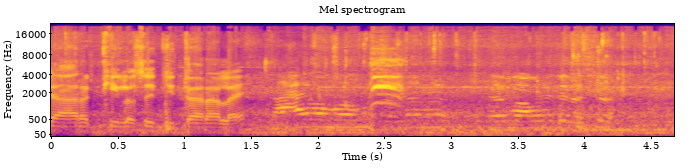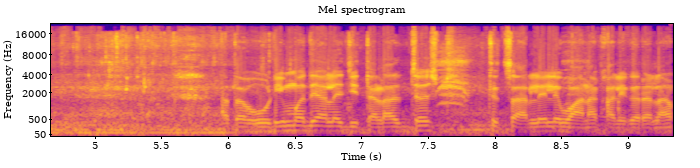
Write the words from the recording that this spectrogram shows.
चार किलोचं जितार आलाय. आता होडीमध्ये आलाय जिताडा. जस्ट ते चाललेले वाना खाली करायला.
